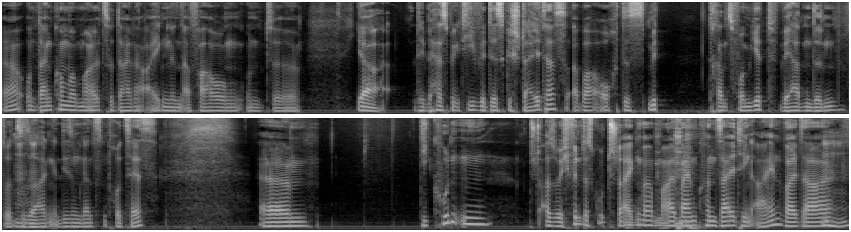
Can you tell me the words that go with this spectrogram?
Ja, und dann kommen wir mal zu deiner eigenen Erfahrung und äh, ja, die Perspektive des Gestalters, aber auch des mit transformiert werdenden sozusagen mhm. in diesem ganzen Prozess. Ähm, die Kunden also ich finde das gut, steigen wir mal beim Consulting ein, weil da mhm.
